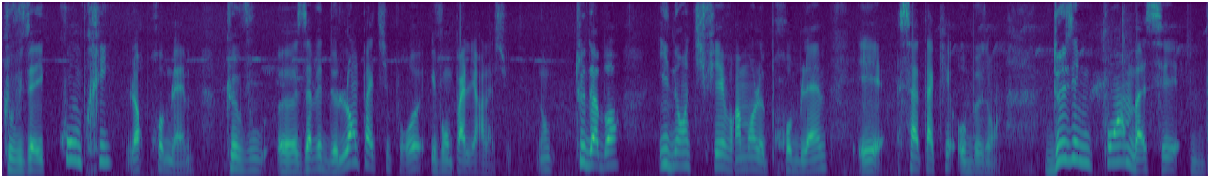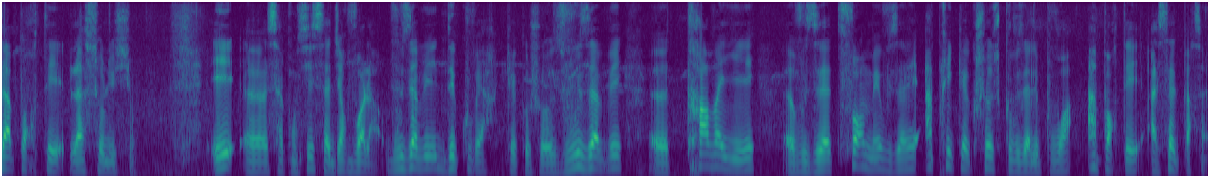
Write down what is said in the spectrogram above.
que vous avez compris leurs problèmes, que vous euh, avez de l'empathie pour eux, ils ne vont pas lire la suite. Donc tout d'abord, identifier vraiment le problème et s'attaquer aux besoins. Deuxième point, bah, c'est d'apporter la solution. Et euh, ça consiste à dire voilà, vous avez découvert quelque chose, vous avez euh, travaillé, euh, vous êtes formé, vous avez appris quelque chose que vous allez pouvoir apporter à cette personne.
